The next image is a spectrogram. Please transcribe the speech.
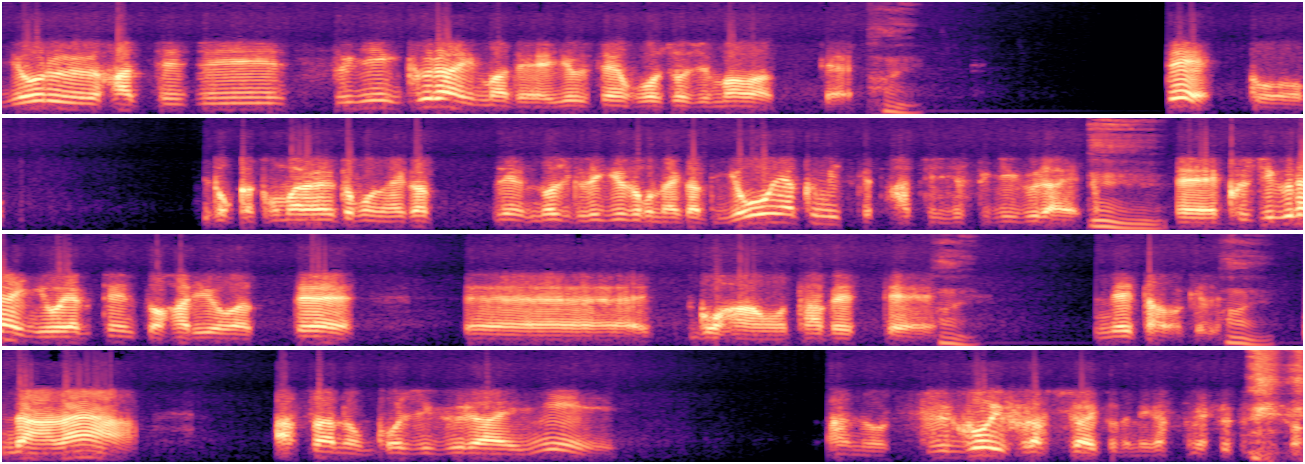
ー夜8時過ぎぐらいまで優先放送所回って、はい。で、こう、どっか泊まられるとこないか、ね、野宿できるとこないかって、ようやく見つけた、8時過ぎぐらい。えええー9時ぐらいにようやくテントを張り終わって、えーご飯を食べてはい寝たわけです。はいだから、朝の5時ぐらいにあの、すごいフラッシュライトで目が覚めるんですよ。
